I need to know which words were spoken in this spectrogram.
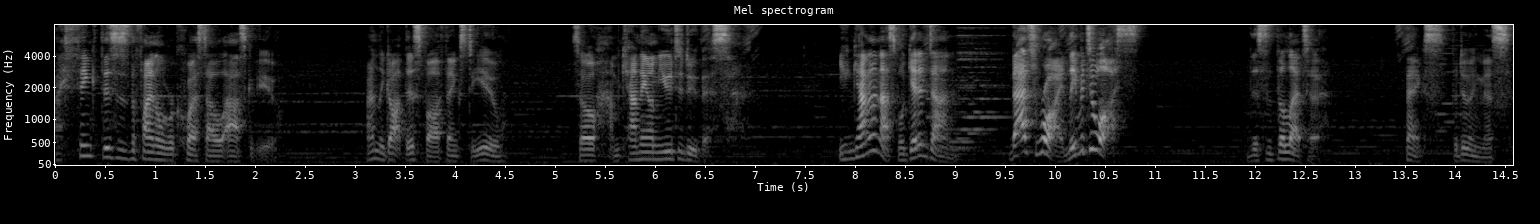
I think this is the final request I will ask of you. I only got this far thanks to you. So, I'm counting on you to do this. You can count on us, we'll get it done. That's right, leave it to us! This is the letter. Thanks for doing this.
